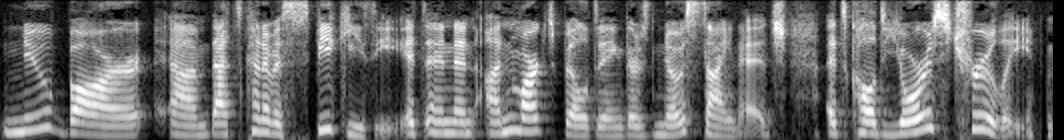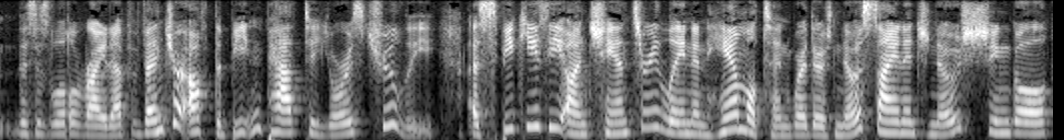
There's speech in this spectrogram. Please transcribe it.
new bar um, that's kind of a speakeasy. It's in an unmarked building. There's no signage. It's called Yours Truly. This is a little write up. Venture off the beaten path to Yours Truly, a speakeasy on Chancery Lane in Hamilton where there's no signage, no shingle,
